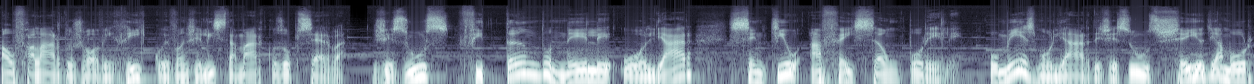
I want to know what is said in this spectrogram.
Ao falar do jovem rico, o evangelista Marcos observa: Jesus, fitando nele o olhar, sentiu afeição por ele. O mesmo olhar de Jesus, cheio de amor,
